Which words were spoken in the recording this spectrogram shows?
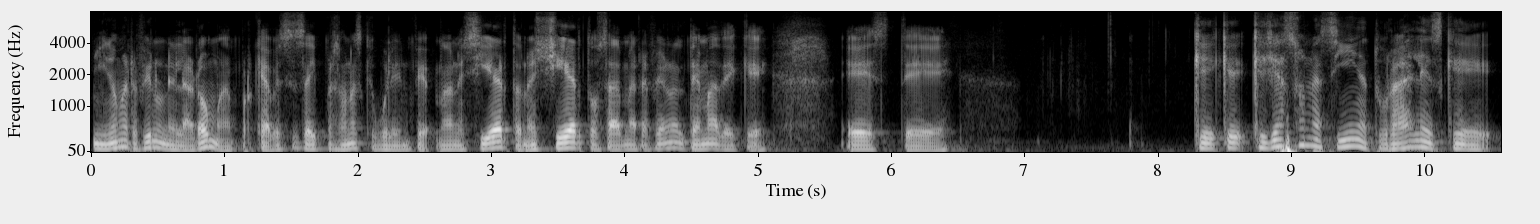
Y no me refiero en el aroma, porque a veces hay personas que huelen. No, no es cierto, no es cierto. O sea, me refiero al tema de que, este, que, que, que ya son así, naturales, que,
